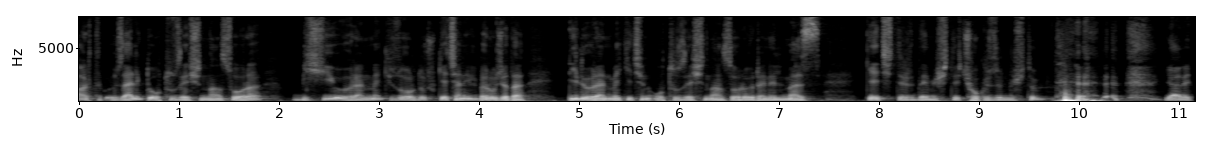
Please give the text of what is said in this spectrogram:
Artık özellikle 30 yaşından sonra bir şeyi öğrenmek zordur. Geçen İlber Hoca da dil öğrenmek için 30 yaşından sonra öğrenilmez geçtir demişti. Çok üzülmüştüm. yani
